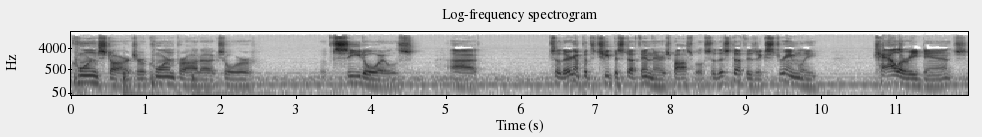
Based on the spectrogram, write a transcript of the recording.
cornstarch or corn products or seed oils. Uh, so they're going to put the cheapest stuff in there as possible. So this stuff is extremely calorie dense,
